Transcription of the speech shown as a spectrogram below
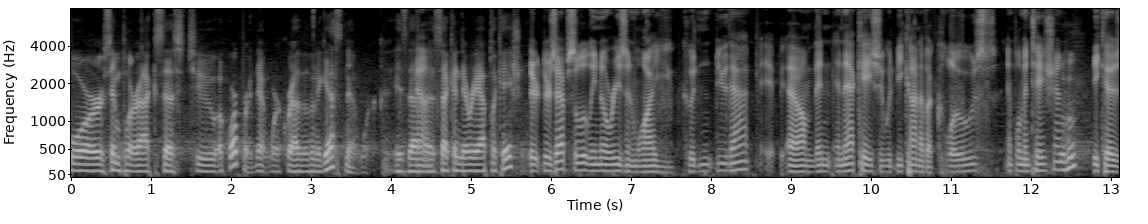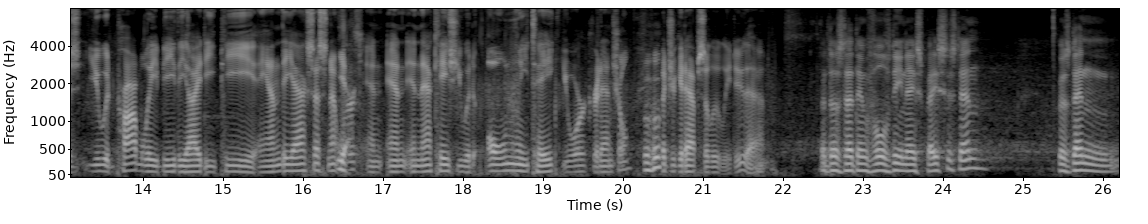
for simpler access to a corporate network rather than a guest network? Is that Yeah. a secondary application? There, there's absolutely no reason why you couldn't do that. Um, then in that case, it would be kind of a closed implementation Mhm. because you would probably be the IDP and the access network, Yes. and, and in that case, you would only take your credential, Mhm. but you could absolutely do that. But does that involve DNA spaces then? Because then,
